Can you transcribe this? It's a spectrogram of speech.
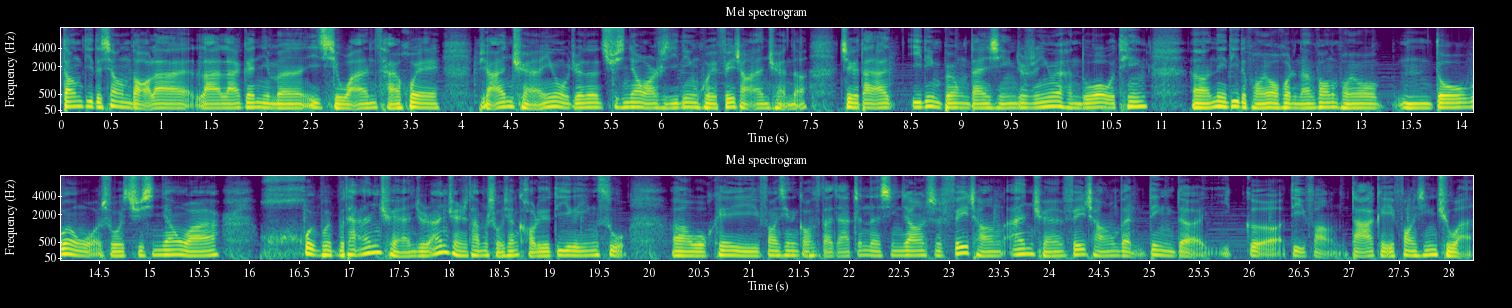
当地的向导来来来跟你们一起玩才会比较安全，因为我觉得去新疆玩是一定会非常安全的，这个大家一定不用担心。就是因为很多我听，呃，内地的朋友或者南方的朋友，嗯，都问我说去新疆玩会不会不太安全？就是安全是他们首先考虑的第一个因素。呃，我可以放心的告诉大家，真的新疆是非常安全、非常稳定的一个地方，大家可以放心去玩。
